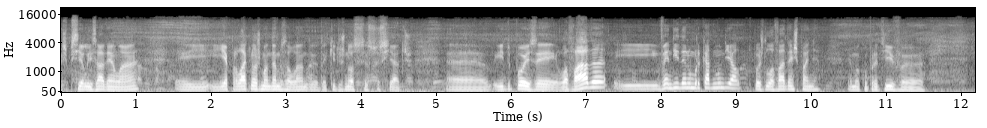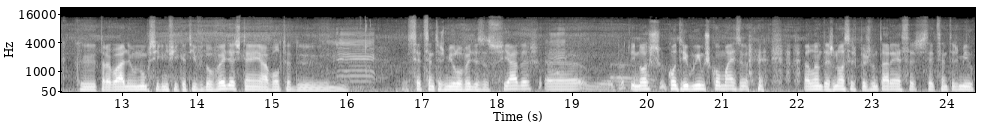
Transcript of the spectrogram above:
especializada em lã, e, e, é para lá que nós mandamos a lã daqui dos nossos associados. Uh, e depois é lavada e vendida no mercado mundial, depois de lavada em Espanha. É uma cooperativa que trabalha um número significativo de ovelhas, tem à volta de 700 mil ovelhas associadas uh, pronto, e nós contribuímos com mais a lã das nossas para juntar a essas 700 mil.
